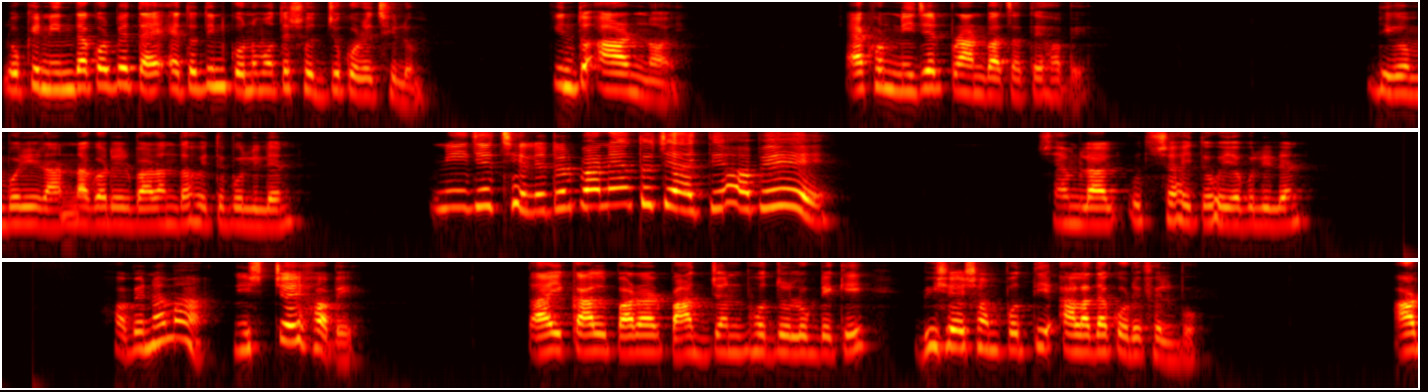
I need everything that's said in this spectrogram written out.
লোকে নিন্দা করবে তাই এতদিন কোনো মতে সহ্য করেছিলুম। কিন্তু আর নয়, এখন নিজের প্রাণ বাঁচাতে হবে। দিগম্বরী রান্নাঘরের বারান্দা হইতে বলিলেন, নিজের ছেলেটার পানেও তো চাইতে হবে? শ্যামলাল উৎসাহিত হইয়া বলিলেন, হবে না মা, নিশ্চয় হবে। তাই কাল পাড়ার পাঁচজন ভদ্রলোক ডেকে বিষয় সম্পত্তি আলাদা করে ফেলব। আর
